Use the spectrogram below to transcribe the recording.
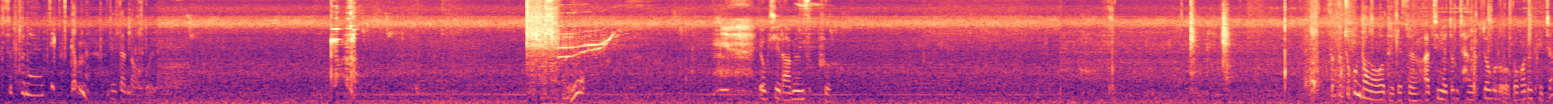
스프는 조금만 일단 넣어볼래요. 역시 라면 스프. 스프 조금 더 넣어도 되겠어요. 아침에 좀 자극적으로 먹어도 되죠?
